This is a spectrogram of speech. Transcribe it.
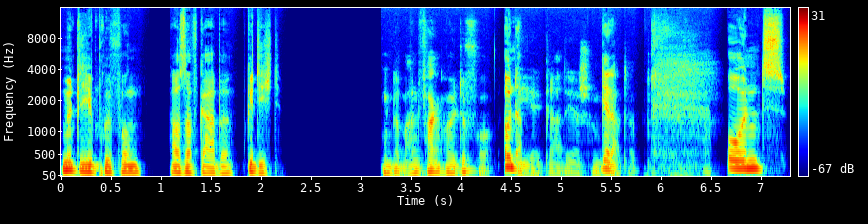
mündliche Prüfung, Hausaufgabe, Gedicht. Und am Anfang heute vor, Und, wie ihr gerade ja schon genau. gehört habt. Und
